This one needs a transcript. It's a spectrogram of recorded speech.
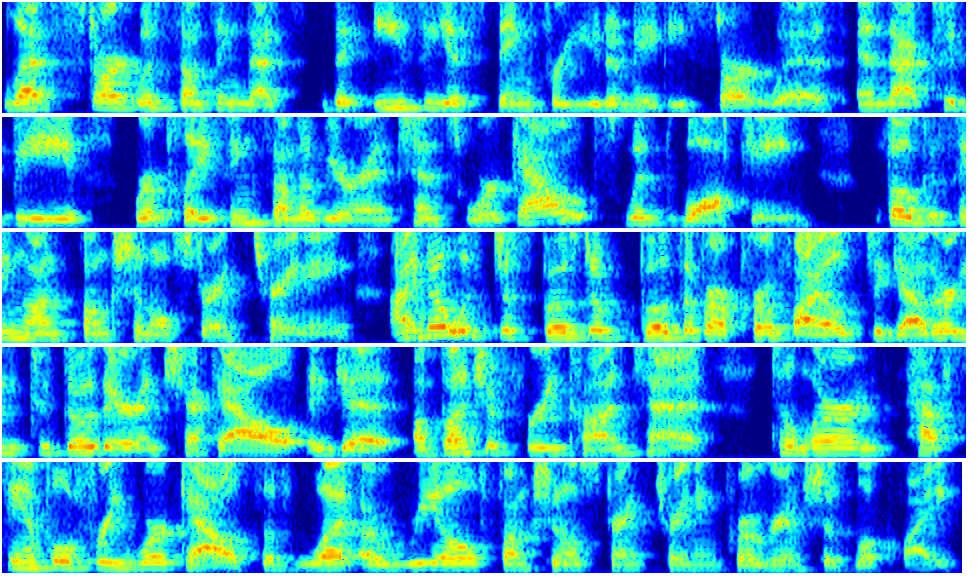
let's start with something that's the easiest thing for you to maybe start with. And that could be replacing some of your intense workouts with walking focusing on functional strength training. I know with just both of both of our profiles together, you could go there and check out and get a bunch of free content to learn, have sample free workouts of what a real functional strength training program should look like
